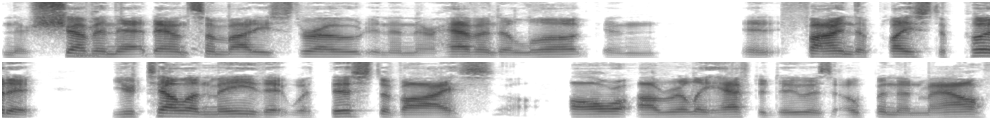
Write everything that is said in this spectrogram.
and they're shoving mm-hmm. that down somebody's throat, and then they're having to look and, and find the place to put it. You're telling me that with this device, all I really have to do is open the mouth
